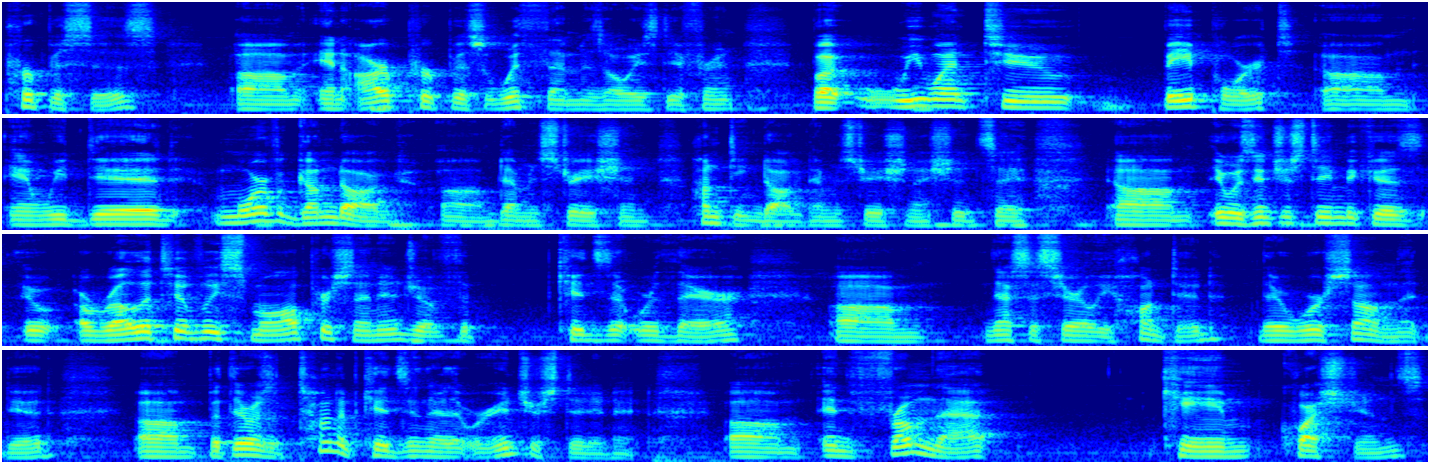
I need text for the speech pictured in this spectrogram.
purposes, um, and our purpose with them is always different. But we went to Bayport, um, and we did more of a gun dog um, demonstration, hunting dog demonstration, I should say. Um, it was interesting because it, a relatively small percentage of the kids that were there um, necessarily hunted. There were some that did, um, but there was a ton of kids in there that were interested in it. Um, and from that came questions,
